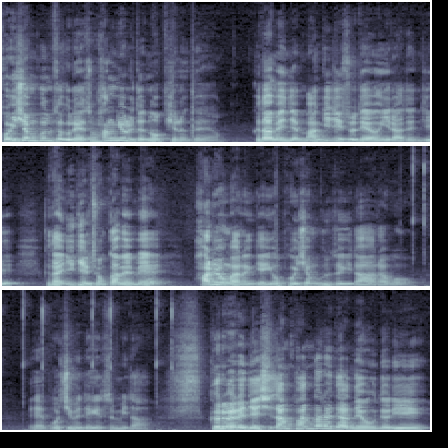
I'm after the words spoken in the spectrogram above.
포지션 분석을 해서 확률을 더 높이는 거예요. 그 다음에 이제 만기지수 대응이라든지 그 다음 이길 종가 매매 활용하는 게요 포지션 분석이다라고 예, 보시면 되겠습니다. 그러면 이제 시장 판단에 대한 내용들이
